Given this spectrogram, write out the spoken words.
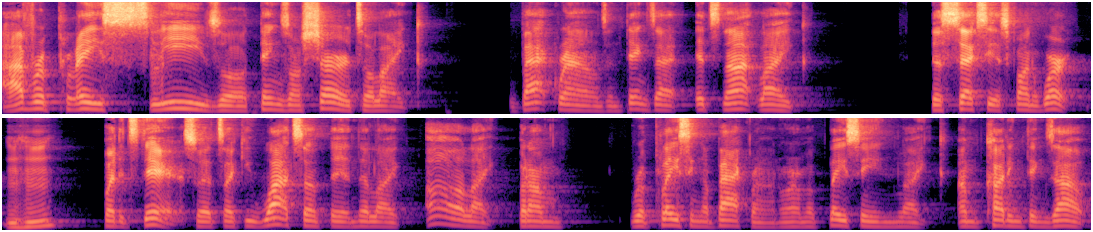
I've replaced sleeves or things on shirts or like backgrounds and things that it's not like the sexiest fun work, Mm-hmm. but it's there. So it's like you watch something and they're like, oh, like, but I'm replacing a background or I'm replacing like I'm cutting things out.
